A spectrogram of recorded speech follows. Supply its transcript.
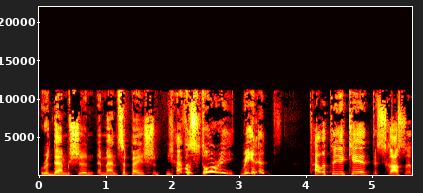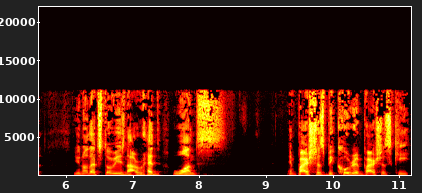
redemption, emancipation. You have a story. Read it. Tell it to your kid. Discuss it. You know that story is not read once. In Parshas Bikurim, Parshas Ki,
